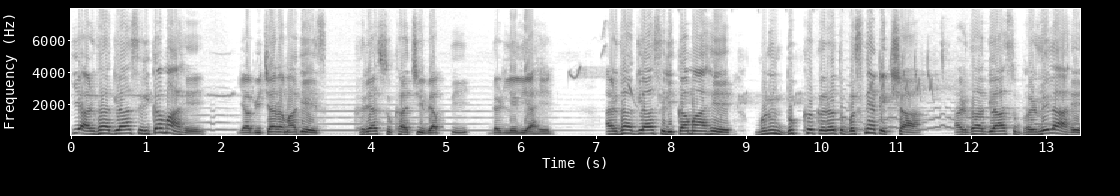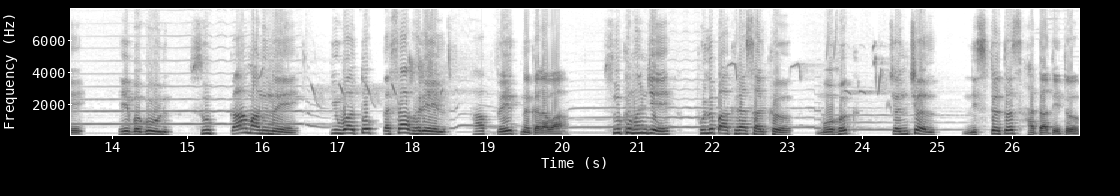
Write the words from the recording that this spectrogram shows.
की अर्धा ग्लास रिकामा आहे? या विचारामागेच खऱ्या सुखाची व्याप्ती दडलेली आहे. अर्धा ग्लास रिकामा आहे म्हणून दुःख करत बसण्यापेक्षा अर्धा ग्लास भरलेला आहे हे बघून सुख का मानू नये किंवा तो कसा भरेल हा प्रयत्न करावा. सुख म्हणजे फुलपाखरासारखं मोहक चंचल निसटतच हातात येतं.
